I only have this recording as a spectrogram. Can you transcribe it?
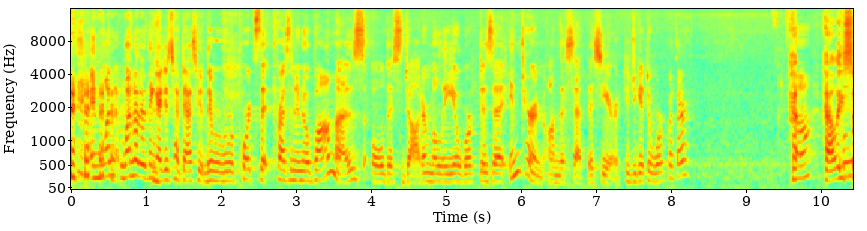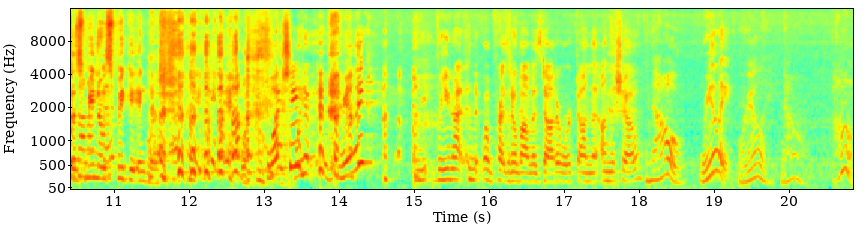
and one, one other thing I just have to ask you, there were reports that President Obama's oldest daughter, Malia, worked as an intern on the set this year. Did you get to work with her? Ha- Halle Who says, me no set?" speak English. Was she? One really? Were- Were you not, when President Obama's daughter worked on the, on the show? No, Really? really, no. Oh,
